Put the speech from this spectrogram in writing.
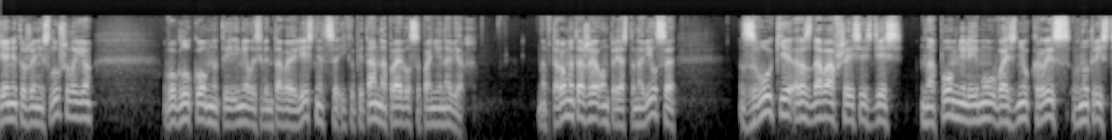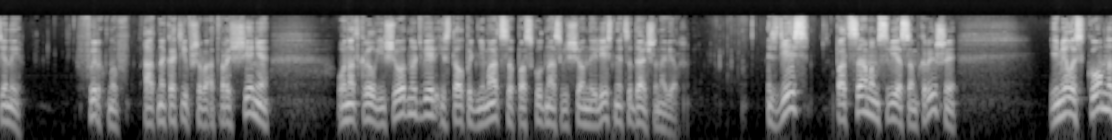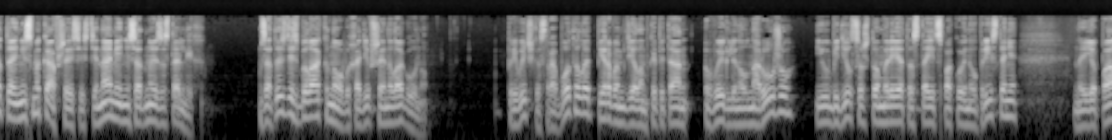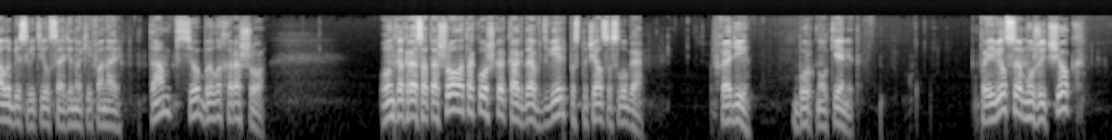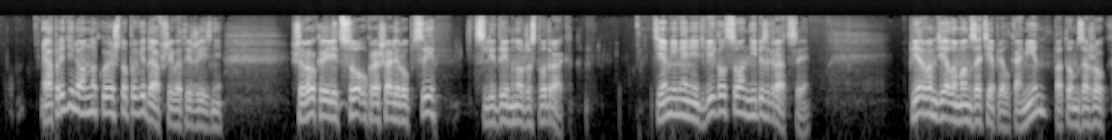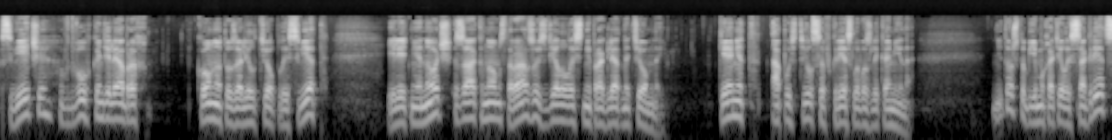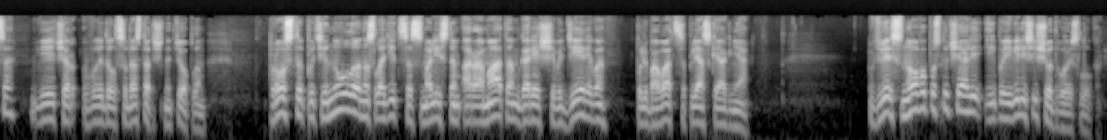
Кеннет уже не слушал ее. В углу комнаты имелась винтовая лестница, и капитан направился по ней наверх. На втором этаже он приостановился. Звуки, раздававшиеся здесь, напомнили ему возню крыс внутри стены. Фыркнув от накатившего отвращения, он открыл еще одну дверь и стал подниматься по скудно освещенной лестнице дальше наверх. Здесь, под самым свесом крыши, имелась комната, не смыкавшаяся стенами ни с одной из остальных. Зато здесь было окно, выходившее на лагуну. Привычка сработала. Первым делом капитан выглянул наружу и убедился, что Мариэта стоит спокойно у пристани. На ее палубе светился одинокий фонарь. Там все было хорошо. Он как раз отошел от окошка, когда в дверь постучался слуга. «Входи», — буркнул Кеннет. Появился мужичок, определенно кое-что повидавший в этой жизни. Широкое лицо украшали рубцы, следы множества драк. Тем не менее, двигался он не без грации. Первым делом он затеплил камин, потом зажег свечи в двух канделябрах, комнату залил теплый свет, и летняя ночь за окном сразу сделалась непроглядно темной. Кеннет опустился в кресло возле камина. Не то чтобы ему хотелось согреться, вечер выдался достаточно теплым. Просто потянуло насладиться смолистым ароматом горящего дерева, полюбоваться пляской огня. В дверь снова постучали, и появились еще двое слуг.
